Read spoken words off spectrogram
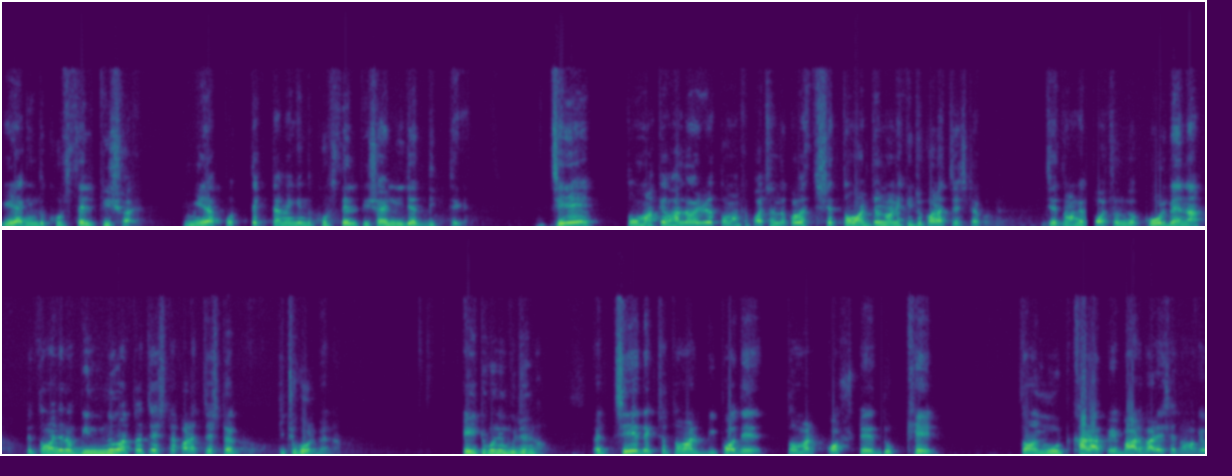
এরা কিন্তু খুব সেলফিশ হয়। মেয়েরা প্রত্যেকটা মেয়ে কিন্তু খুব সেলফিশ হয় নিজের দিক থেকে। যে তোমাকে ভালোবাসবে, তোমাকে পছন্দ করবে, সে তোমার জন্য অনেক কিছু করার চেষ্টা করবে। যে তোমাকে পছন্দ করবে না, সে তোমার জন্য বিন্দু মাত্র চেষ্টা করার চেষ্টা কিছু করবে না। এইটুকুনি বুঝে নাও। যে দেখছ তোমার বিপদে, তোমার কষ্টে, দুঃখে তোমার মুড খারাপে, বারবার এসে তোমাকে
